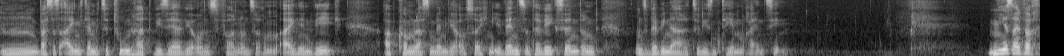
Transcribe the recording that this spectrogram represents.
mm, was das eigentlich damit zu tun hat, wie sehr wir uns von unserem eigenen Weg abkommen lassen, wenn wir auf solchen Events unterwegs sind und uns Webinare zu diesen Themen reinziehen. Mir ist einfach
